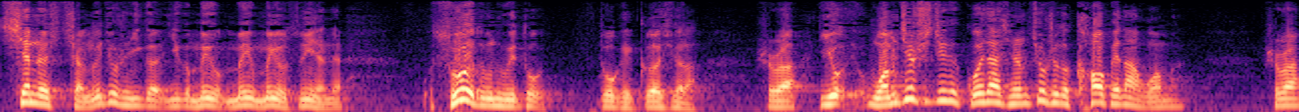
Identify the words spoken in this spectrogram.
现在整个就是一个一个没有没有没有尊严的。所有东西都都给割去了，是不是？有我们就是这个国家型，就是个 copy 大国吗？是不是？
